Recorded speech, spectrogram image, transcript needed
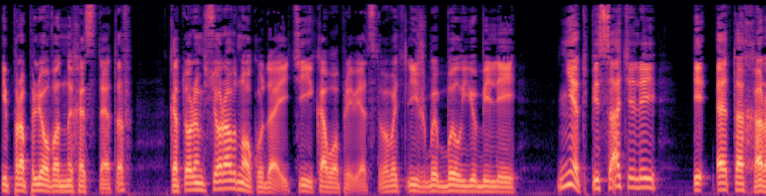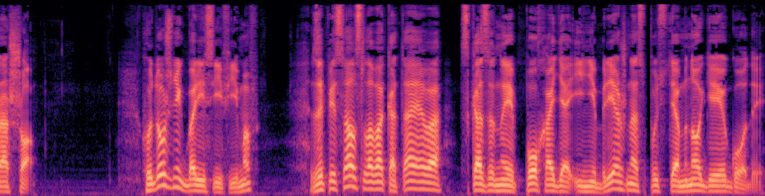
и проплеванных эстетов, которым все равно, куда идти и кого приветствовать, лишь бы был юбилей. Нет писателей, и это хорошо». Художник Борис Ефимов записал слова Катаева, сказанные походя и небрежно спустя многие годы.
